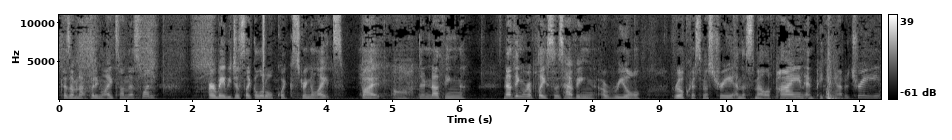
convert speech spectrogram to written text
because I'm not putting lights on this one. Or maybe just like a little quick string of lights. But oh, they're nothing nothing replaces having a real real Christmas tree and the smell of pine and picking out a tree.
